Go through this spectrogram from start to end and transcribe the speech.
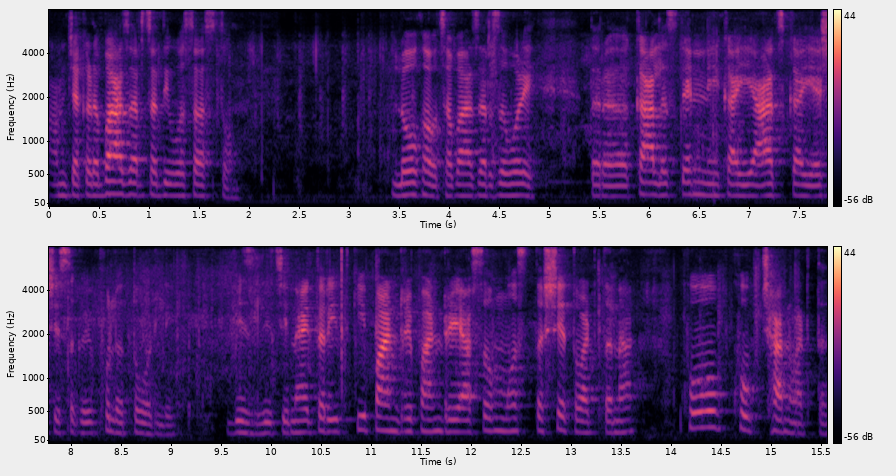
आमच्याकडं बाजारचा दिवस असतो. लोहगावचा बाजार जवळ आहे. तर कालच त्यांनी काही आज काही अशी सगळी फुलं तोडली. बिजलीची नाही तर इतकी पांढरी पांढरी असं मस्त शेत वाटतं ना. खूप खूप छान वाटतं.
